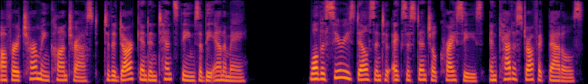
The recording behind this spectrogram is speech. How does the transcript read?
offer a charming contrast to the dark and intense themes of the anime. While the series delves into existential crises and catastrophic battles,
